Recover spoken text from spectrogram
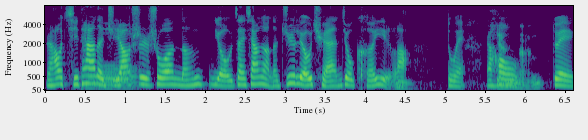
然后其他的只要是说能有在香港的居留权就可以了。嗯、对。然后对，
